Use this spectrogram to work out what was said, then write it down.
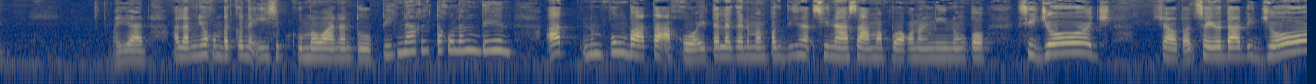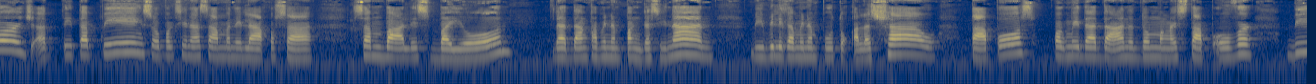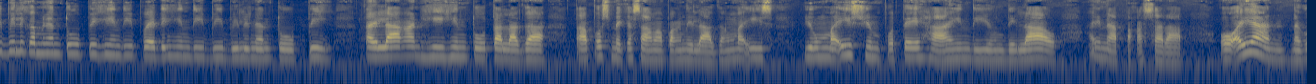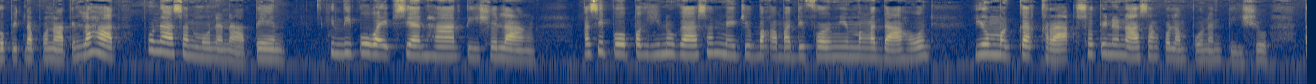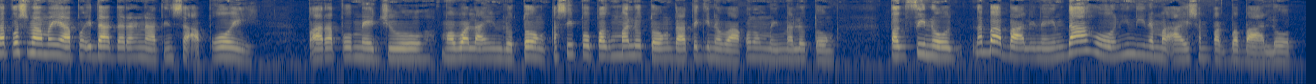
Ayan, alam niyo kung ba't ko naisip gumawa ng tupig? Nakita ko lang din. At nung pong bata ako, ay talaga naman pag sinasama po ako ng ninong ko, si George. Shoutout sa'yo, Daddy George at Tita Ping. So, pag sinasama nila ako sa Sambales ba yun? Dadaan kami ng Pangasinan bibili kami ng puto kalasyaw. Tapos, pag may dadaanan doon mga stopover, bibili kami ng tupig, hindi pwedeng hindi bibili ng tupig. Kailangan hihinto talaga. Tapos may kasama pang nilagang mais. Yung mais, yung puti ha, hindi yung dilaw. Ay, napakasarap. O ayan, nagupit na po natin lahat. Punasan muna natin. Hindi po wipes yan ha, tissue lang. Kasi po, pag hinugasan, medyo baka ma-deform yung mga dahon yung magka-crack. So, pinunasan ko lang po ng tissue. Tapos, mamaya po, idadarang natin sa apoy. Para po medyo mawala yung lutong. Kasi po, pag malutong, dati ginawa ko nung may malutong, pag finold, nababali na yung dahon. Hindi na maayos ang pagbabalot.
